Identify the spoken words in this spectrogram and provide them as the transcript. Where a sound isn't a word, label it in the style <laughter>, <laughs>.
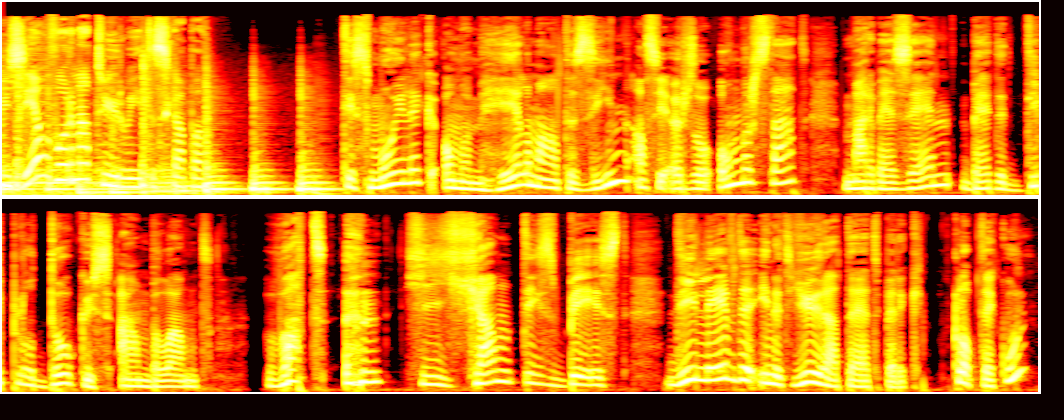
Museum voor Natuurwetenschappen. Het is moeilijk om hem helemaal te zien als je er zo onder staat, maar wij zijn bij de Diplodocus aanbeland. Wat een gigantisch beest. Die leefde in het Jura-tijdperk. Klopt, hè Koen?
